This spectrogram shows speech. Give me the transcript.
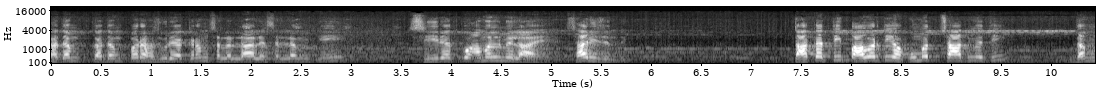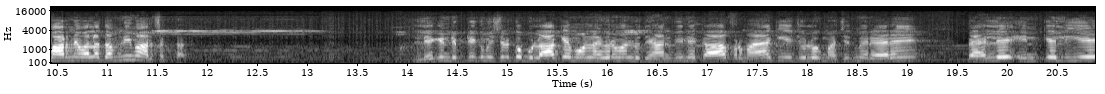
कदम कदम पर हजूर अक्रम वसल्लम की सीरत को अमल में लाए सारी ज़िंदगी। ताकत थी, पावर थी, हुकूमत साथ में थी। दम मारने वाला दम नहीं मार सकता था। लेकिन डिप्टी कमिश्नर को बुला के मौलाना हबीरमान लुधियानवी ने कहा, फरमाया कि ये जो लोग मस्जिद में रह रहे हैं, पहले इनके लिए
